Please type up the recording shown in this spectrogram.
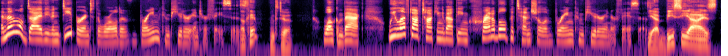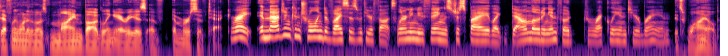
And then we'll dive even deeper into the world of brain-computer interfaces. Okay, let's do it. Welcome back. We left off talking about the incredible potential of brain-computer interfaces. Yeah, BCI is definitely one of the most mind-boggling areas of immersive tech. Right. Imagine controlling devices with your thoughts, learning new things just by like downloading info directly into your brain. It's wild.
